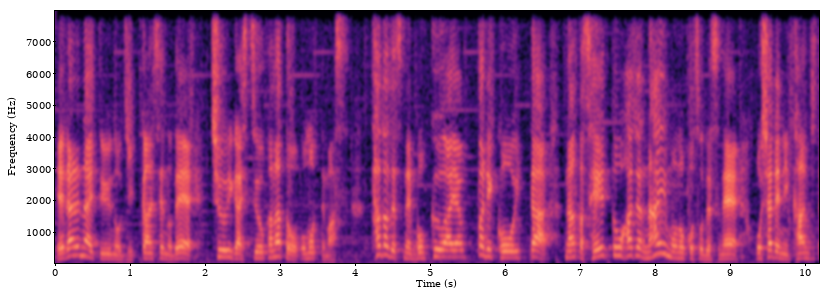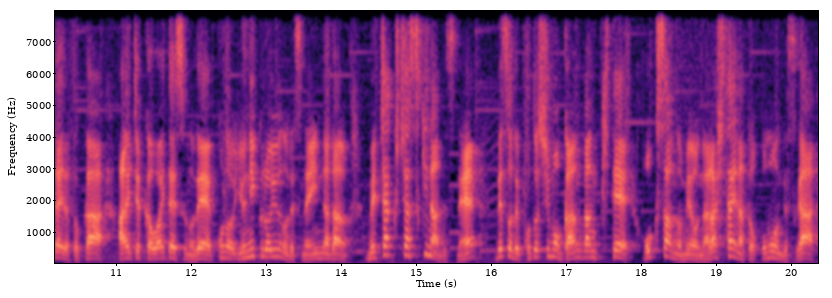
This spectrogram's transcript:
得られないというのを実感しているので、注意が必要かなと思ってます。ただですね、僕はやっぱりこういったなんか正統派じゃないものこそですね、おしゃれに感じたいだとか、愛着が湧いたりするので、このユニクロ U のですね、インナーダウン、めちゃくちゃ好きなんですね。ですので今年もガンガン着て奥さんの目を鳴らしたいなと思うんですが、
